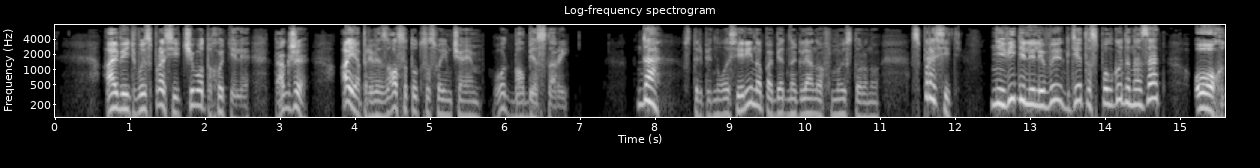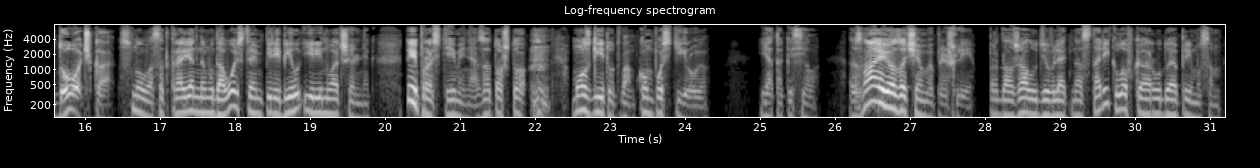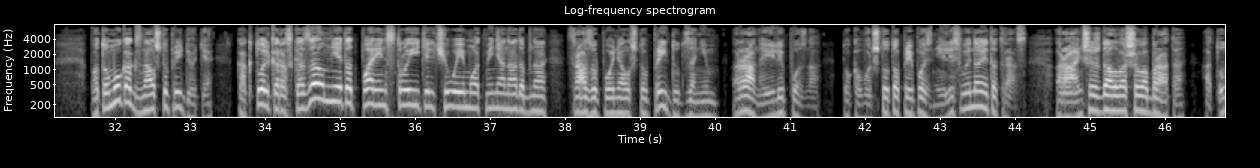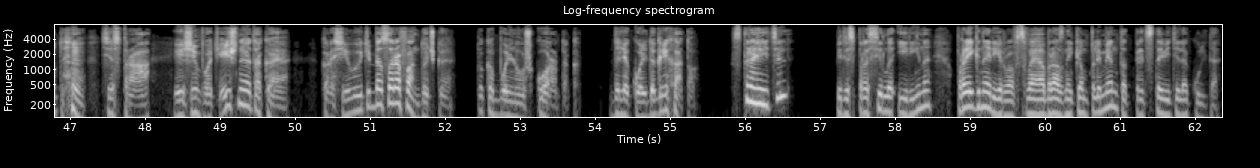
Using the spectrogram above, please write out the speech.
А ведь вы спросить чего-то хотели. Так же? А я привязался тут со своим чаем. Вот балбес старый. — Да, — встрепенулась Ирина, победно глянув в мою сторону. — Спросить, не видели ли вы где-то с полгода назад Ох, дочка! Снова с откровенным удовольствием перебил Ирину отшельник. Ты прости меня за то, что мозги тут вам компостирую. Я так и сел. Знаю я, зачем вы пришли, продолжал удивлять нас старик, ловко орудуя примусом. Потому как знал, что придете. Как только рассказал мне этот парень-строитель, чего ему от меня надобно, сразу понял, что придут за ним, рано или поздно. Только вот что-то припозднились вы на этот раз. Раньше ждал вашего брата, а тут сестра, и симпатичная такая. Красивый у тебя сарафан, дочка, только больно уж короток. Далеко ли до греха-то? Строитель? переспросила Ирина, проигнорировав своеобразный комплимент от представителя культа.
